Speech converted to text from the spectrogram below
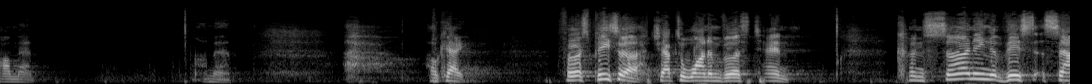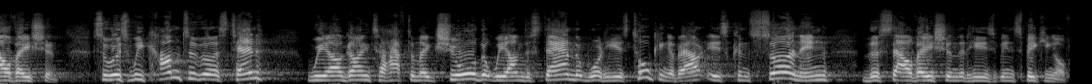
Amen. Amen. Okay. First Peter chapter 1 and verse 10. Concerning this salvation. So as we come to verse 10, we are going to have to make sure that we understand that what he is talking about is concerning the salvation that he's been speaking of.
